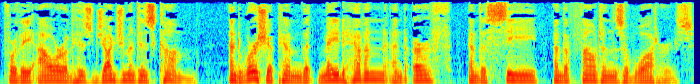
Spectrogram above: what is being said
for the hour of his judgment is come, and worship him that made heaven and earth, and the sea, and the fountains of waters.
